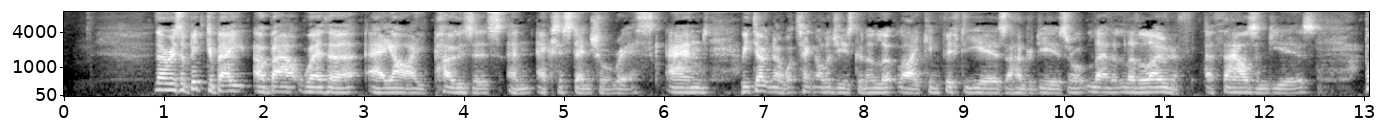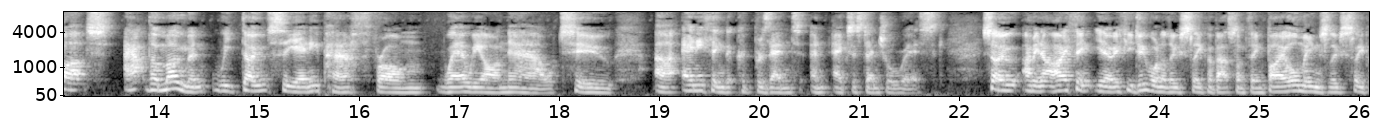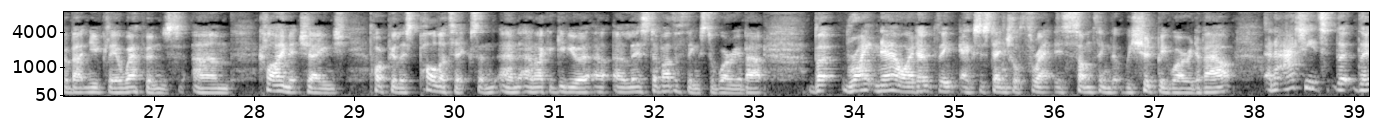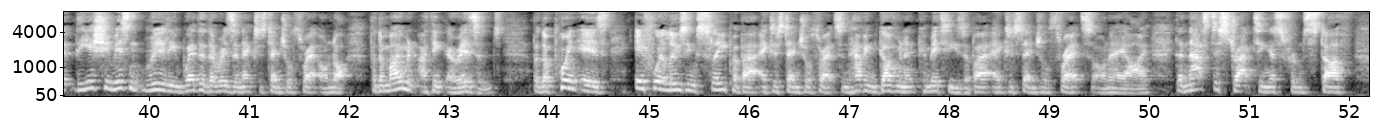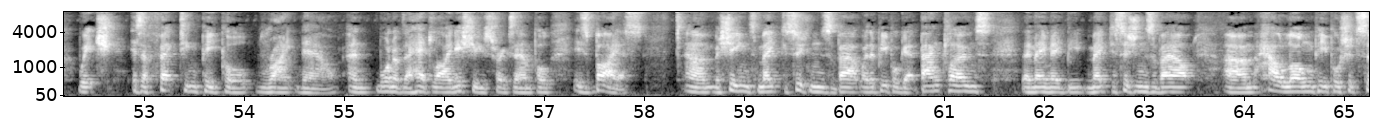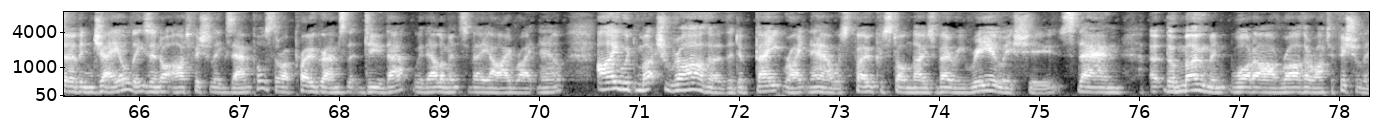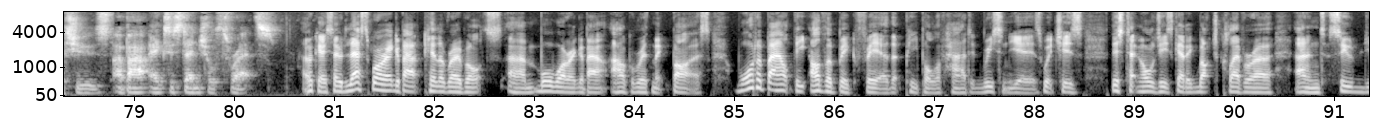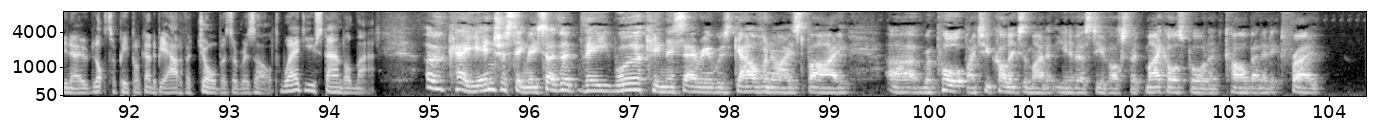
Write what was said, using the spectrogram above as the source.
There is a big debate about whether AI poses an existential risk, and we don't know what technology is going to look like in 50 years, 100 years, or let, let alone a, a thousand years. But at the moment, we don't see any path from where we are now to uh, anything that could present an existential risk. So, I mean, I think, you know, if you do want to lose sleep about something, by all means lose sleep about nuclear weapons, um, climate change, populist politics, and, and, and I could give you a, a, list of other things to worry about. But right now, I don't think existential threat is something that we should be worried about. And actually, it's the, the, the issue isn't really whether there is an existential threat or not. For the moment, I think there isn't. But the point is, if we're losing sleep about existential threats and having government committees about existential threats on AI, then that's distracting us from stuff which is affecting people right now. And one of the headline issues, for example, is bias. Um, machines make decisions about whether people get bank loans. They may maybe make decisions about um, how long people should serve in jail. These are not artificial examples. There are programs that do that with elements of AI right now. I would much rather the debate right now was focused on those very real issues than at the moment what are rather artificial issues about existential threats. Okay, so less worrying about killer robots, um, more worrying about algorithmic bias. What about the other big fear that people have had in recent years, which is this technology is getting much cleverer and soon, you know, lots of people are going to be out of a job as a result? Where do you stand on that? Okay, interestingly, so the, the work in this area was galvanized by a report by two colleagues of mine at the University of Oxford, Mike Osborne and Carl Benedikt Frey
